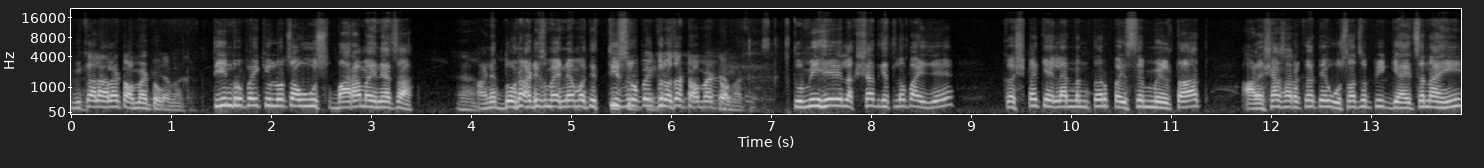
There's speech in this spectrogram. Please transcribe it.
विकायला लागला टोमॅटो. तीन रुपये किलोचा ऊस बारा महिन्याचा. आणि दोन अडीच महिन्यामध्ये तीस रुपये किलोचा टोमॅटो. तुम्ही हे लक्षात घेतलं पाहिजे कष्ट केल्यानंतर पैसे मिळतात आळशासारखं ते ऊसाचं पीक घ्यायचं नाही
